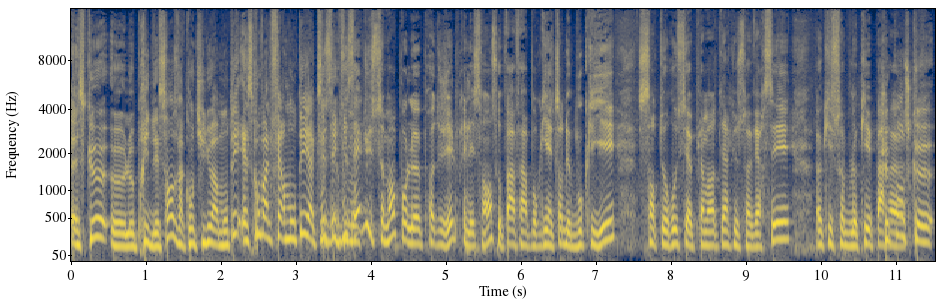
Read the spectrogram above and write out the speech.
Est-ce que euh, le prix de l'essence va continuer à monter? Est-ce qu'on va le faire monter et accepter Vous, vous êtes justement pour le protéger, le prix de l'essence, ou pas? Enfin, pour qu'il y ait une sorte de bouclier, 100 euros supplémentaires qui soient versés, euh, qui soient bloqués par... Je pense que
